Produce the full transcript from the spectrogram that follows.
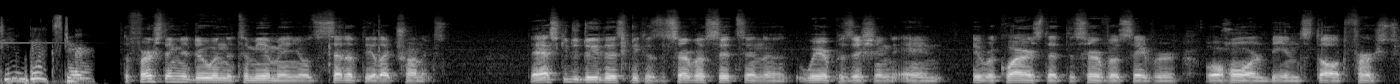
Team Baxter. The first thing to do in the Tamiya manual is set up the electronics. They ask you to do this because the servo sits in a weird position and it requires that the servo saver or horn be installed first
